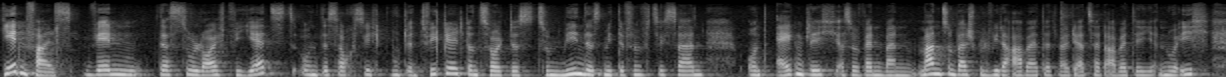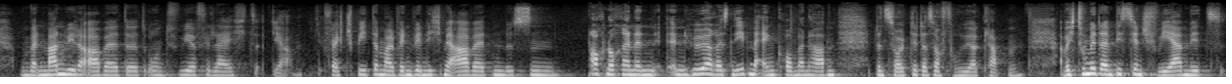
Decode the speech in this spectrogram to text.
Jedenfalls, wenn das so läuft wie jetzt und es auch sich gut entwickelt, dann sollte es zumindest Mitte 50 sein. Und eigentlich, also wenn mein Mann zum Beispiel wieder arbeitet, weil derzeit arbeite nur ich, und mein Mann wieder arbeitet und wir vielleicht, ja, vielleicht später mal, wenn wir nicht mehr arbeiten müssen, auch noch einen, ein höheres Nebeneinkommen haben, dann sollte das auch früher klappen. Aber ich tue mir da ein bisschen schwer mit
